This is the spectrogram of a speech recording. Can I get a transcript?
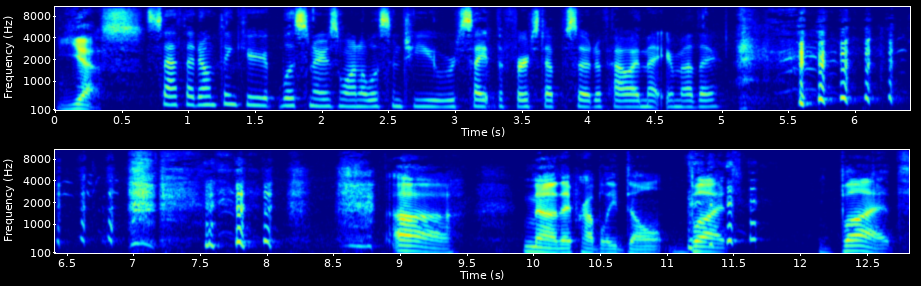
Yes. Seth, I don't think your listeners want to listen to you recite the first episode of How I Met Your Mother. Uh, no, they probably don't. But but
